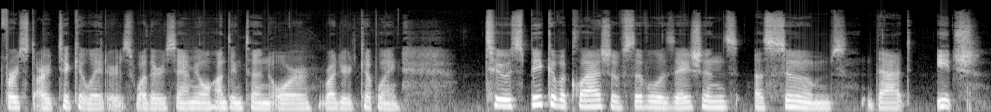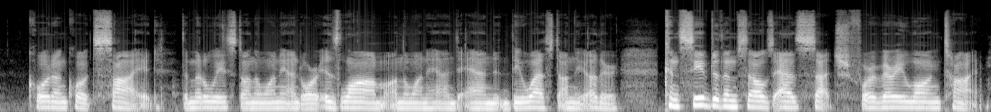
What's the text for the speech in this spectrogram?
first articulators, whether Samuel Huntington or Rudyard Kipling. To speak of a clash of civilizations assumes that each quote unquote side, the Middle East on the one hand, or Islam on the one hand, and the West on the other, conceived of themselves as such for a very long time,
